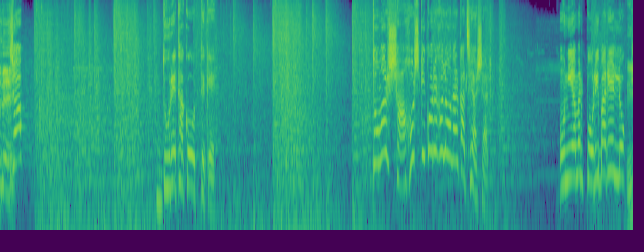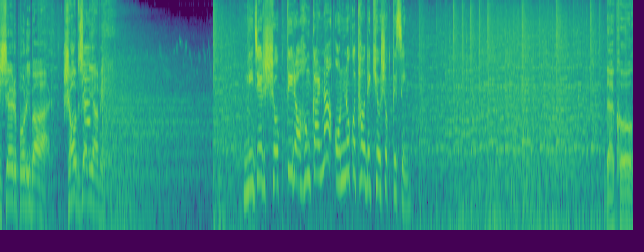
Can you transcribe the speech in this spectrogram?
চুপ। দূরে থাকো ওর থেকে। তোমার সাহস কি করে হলো ওনার কাছে আসার? উনি আমার পরিবারের লোক। কিসের পরিবার? সব জানি আমি। নিজের শক্তির অহংকার না অন্য কোথাও দেখিও শক্তি সিং। দেখো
